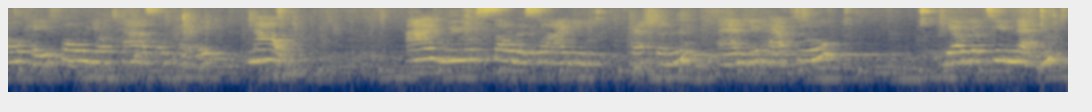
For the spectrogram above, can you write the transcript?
Okay. Fold your task. Okay. Now I will show the slide question and you have to yell your team name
